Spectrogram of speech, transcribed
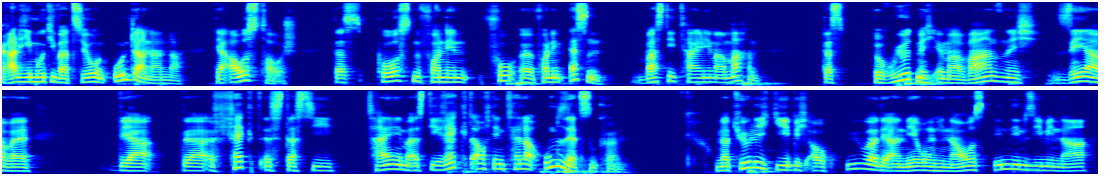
Gerade die Motivation untereinander, der Austausch, das Posten von, den, äh, von dem Essen, was die Teilnehmer machen, das berührt mich immer wahnsinnig sehr, weil der, der Effekt ist, dass die Teilnehmer es direkt auf den Teller umsetzen können. Und natürlich gebe ich auch über der Ernährung hinaus in dem Seminar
